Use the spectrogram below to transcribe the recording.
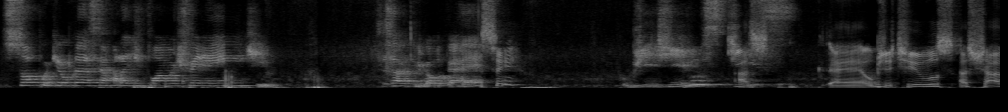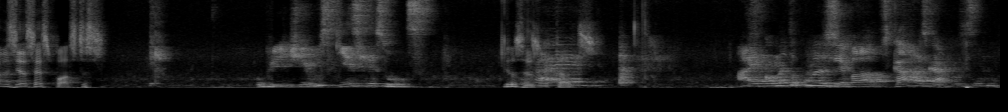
Só porque o cara escapa de forma diferente. Você sabe o que é o OKR? Sim. Objetivos, que As- é, objetivos, as chaves e as respostas. Objetivos, que resultados. E os resultados. Aí como é que eu comecei a falar dos caras, os caras falaram assim,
